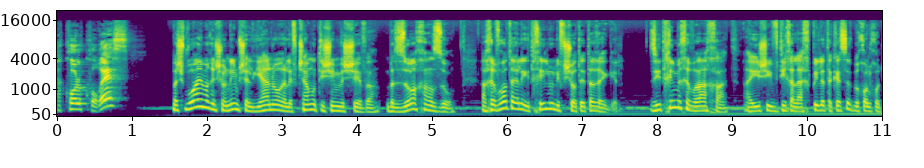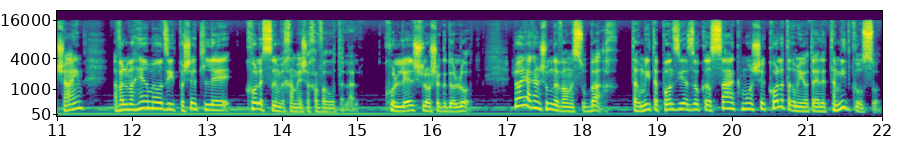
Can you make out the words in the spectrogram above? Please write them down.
הכל קורס. בשבועיים הראשונים של ינואר 1997, בזו אחר זו, החברות האלה התחילו לפשוט את הרגל. זה התחיל מחברה אחת, האיש שהבטיחה להכפיל את הכסף בכל חודשיים, אבל מהר מאוד זה התפשט לכל 25 החברות הללו, כולל שלוש הגדולות. לא היה כאן שום דבר מסובך. תרמית הפונזי הזו קרסה כמו שכל התרמיות האלה תמיד קורסות.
